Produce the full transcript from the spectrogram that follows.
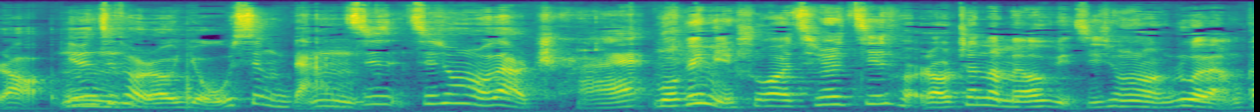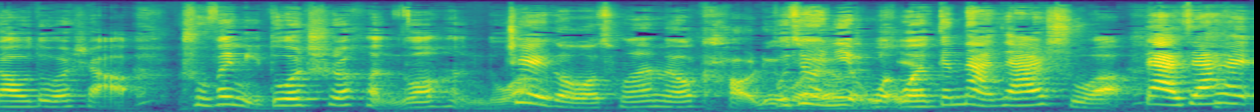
肉，因为鸡腿肉油性大，嗯鸡鸡胸肉有点柴。我跟你说，其实鸡腿肉真的没有比鸡胸肉热量高多少，除非你多吃很多很多。这个我从来没有考虑过这个问题。就是你我我跟大家说，大家还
